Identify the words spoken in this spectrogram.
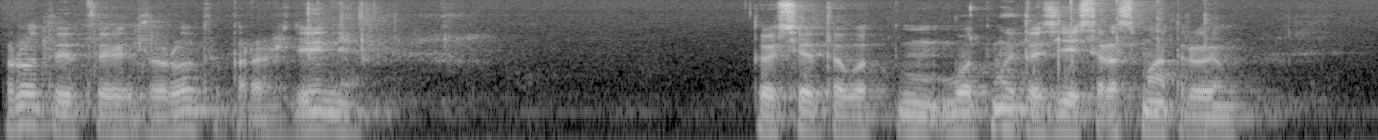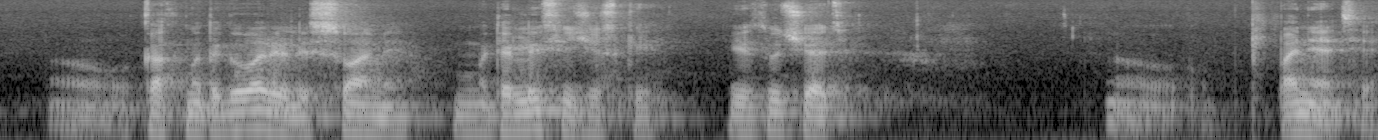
роды – это роды, порождение. То есть это вот, вот мы-то здесь рассматриваем э, как мы договорились с вами, материалистически изучать э, понятия.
